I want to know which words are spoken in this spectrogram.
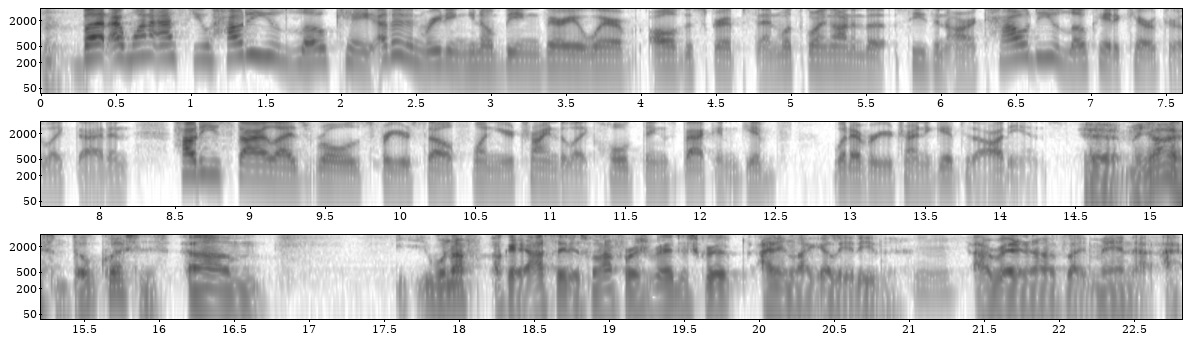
but I want to ask you, how do you locate, other than reading, you know, being very aware of all of the scripts and what's going on in the season arc, how do you locate a character like that, and how do you stylize roles for yourself when you're trying to like hold things back and give whatever you're trying to give to the audience? Yeah, man, y'all had some dope questions. Um, when I okay, I'll say this: when I first read the script, I didn't like Elliot either. Mm-hmm. I read it and I was like, man, I, I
